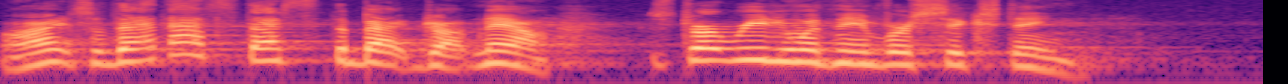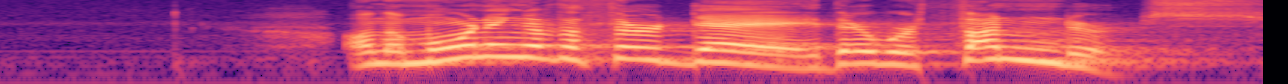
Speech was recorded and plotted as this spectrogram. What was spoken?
All right, so that, that's, that's the backdrop. Now, start reading with me in verse 16. On the morning of the third day, there were thunders,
